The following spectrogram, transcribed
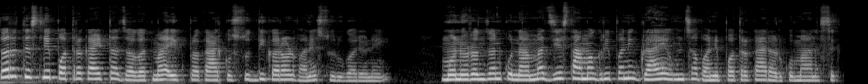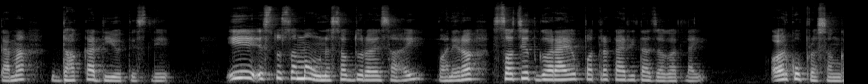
तर त्यसले पत्रकारिता जगतमा एक प्रकारको शुद्धिकरण भने सुरु गर्यो नै। मनोरञ्जनको नाममा जे सामग्री पनि ग्राह्य हुन्छ भन्ने पत्रकारहरूको मानसिकतामा धक्का दियो त्यसले। ए यस्तोसम्म हुन सक्दो रहेछ है भनेर सचेत गरायो पत्रकारिता जगतलाई। अर्को प्रसङ्ग।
